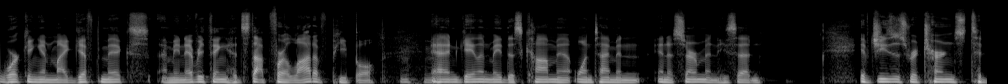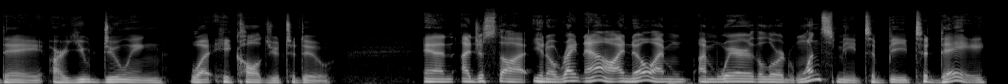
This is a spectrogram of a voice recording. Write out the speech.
working in my gift mix. I mean, everything had stopped for a lot of people, mm-hmm. and Galen made this comment one time in in a sermon. He said, "If Jesus returns today, are you doing what He called you to do?" And I just thought, you know, right now I know I'm I'm where the Lord wants me to be today,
